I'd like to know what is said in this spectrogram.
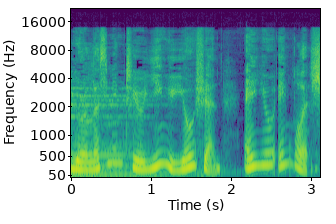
you're listening to 英语优选 AU English。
